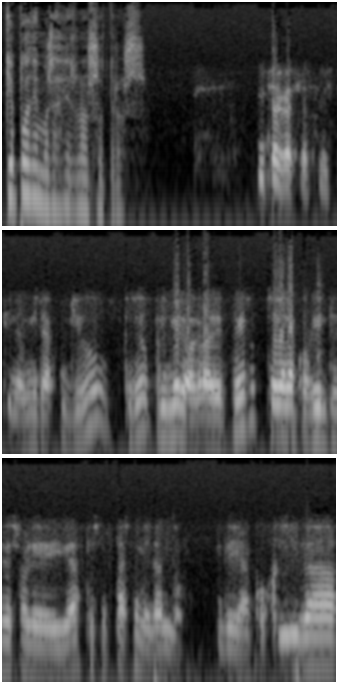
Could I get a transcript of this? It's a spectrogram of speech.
qué podemos hacer nosotros. Muchas gracias, Cristina. Mira, yo creo primero agradecer toda la corriente de solidaridad que se está generando, de acogida,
